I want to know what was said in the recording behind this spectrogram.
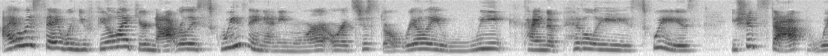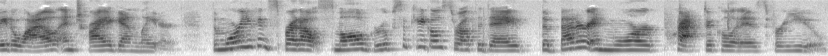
I always say when you feel like you're not really squeezing anymore or it's just a really weak kind of piddly squeeze, you should stop, wait a while, and try again later. The more you can spread out small groups of Kegels throughout the day, the better and more practical it is for you.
